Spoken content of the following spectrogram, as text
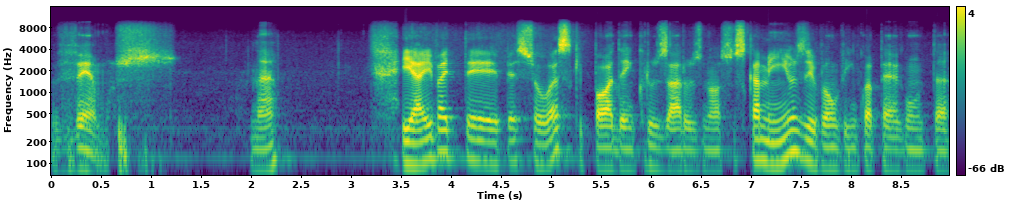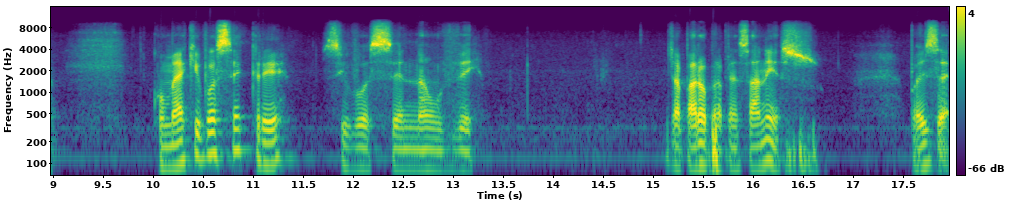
vemos, né? E aí vai ter pessoas que podem cruzar os nossos caminhos e vão vir com a pergunta: como é que você crê se você não vê? Já parou para pensar nisso? Pois é,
